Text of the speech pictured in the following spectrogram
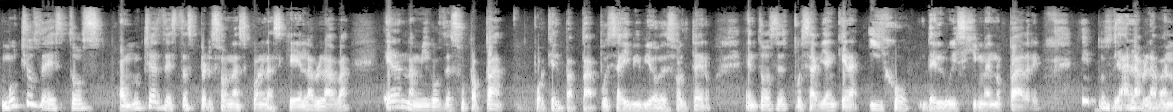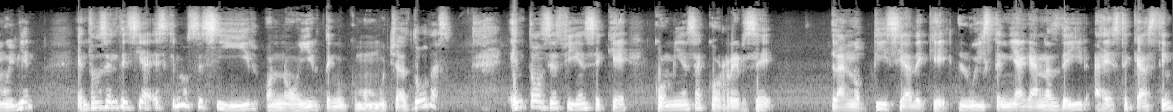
Muchos de estos o muchas de estas personas con las que él hablaba eran amigos de su papá, porque el papá pues ahí vivió de soltero. Entonces pues sabían que era hijo de Luis Jimeno padre y pues ya le hablaban muy bien. Entonces él decía, es que no sé si ir o no ir, tengo como muchas dudas. Entonces fíjense que comienza a correrse la noticia de que Luis tenía ganas de ir a este casting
